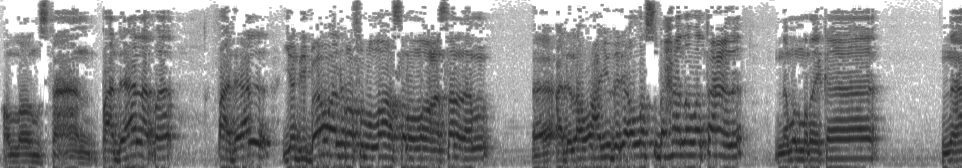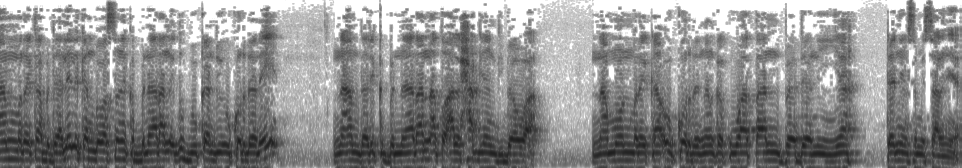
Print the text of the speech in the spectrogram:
Allah musta'an padahal apa padahal yang dibawa oleh Rasulullah wasallam eh, adalah wahyu dari Allah Subhanahu wa taala namun mereka nah mereka berdalilkan bahwasanya kebenaran itu bukan diukur dari nah dari kebenaran atau al-haq yang dibawa namun mereka ukur dengan kekuatan badaniyah dan yang semisalnya.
